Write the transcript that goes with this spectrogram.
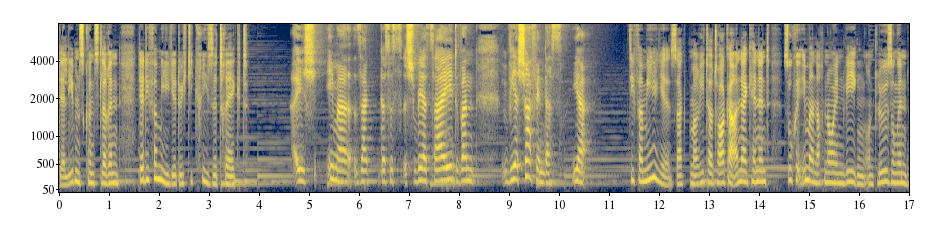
der Lebenskünstlerin, der die Familie durch die Krise trägt. Ich immer sage, das ist schwer Zeit, wann wir schaffen das. Ja, die Familie, sagt Marita Torka anerkennend, suche immer nach neuen Wegen und Lösungen,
